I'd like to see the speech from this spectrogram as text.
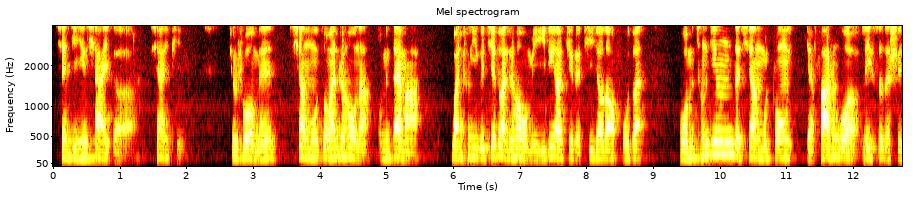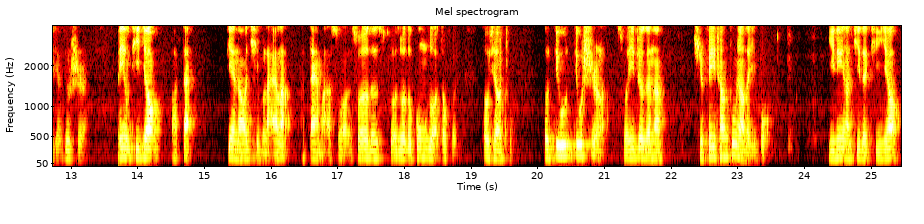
先进行下一个下一题，就是说我们项目做完之后呢，我们代码完成一个阶段之后，我们一定要记得提交到服务端。我们曾经的项目中也发生过类似的事情，就是没有提交啊，代电脑起不来了，代码所所有的所做的工作都会都需要都丢丢失了，所以这个呢是非常重要的一步，一定要记得提交。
